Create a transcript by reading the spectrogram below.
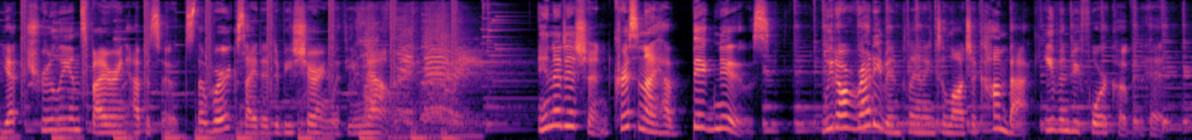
yet truly inspiring episodes that we're excited to be sharing with you now. In addition, Chris and I have big news. We'd already been planning to launch a comeback even before COVID hit,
